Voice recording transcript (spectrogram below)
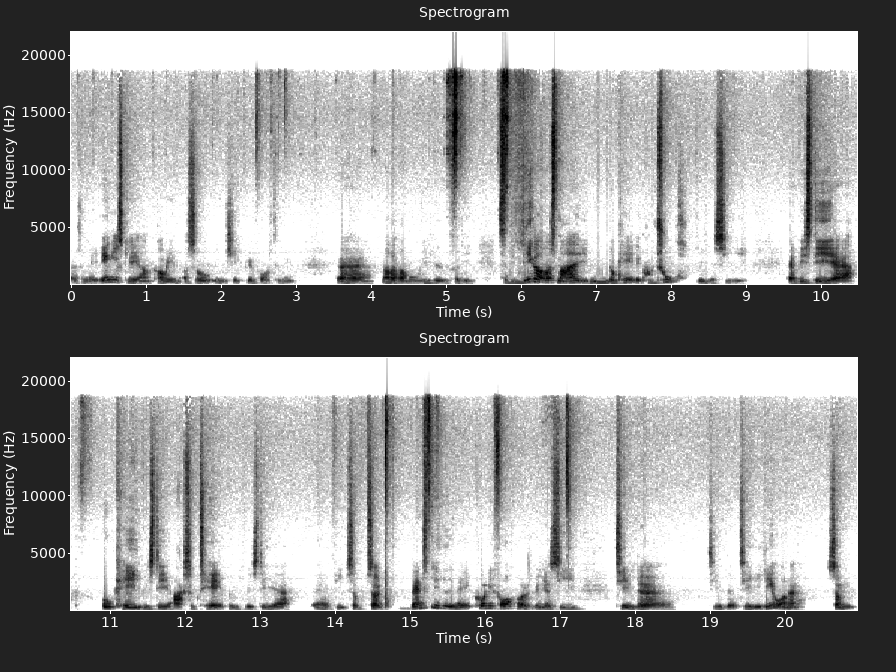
altså med engelsklæreren kom ind og så en Shakespeare-forestilling, øh, øh, når der var mulighed for det. Så det ligger også meget i den lokale kultur, vil jeg sige. At hvis det er okay, hvis det er acceptabelt, hvis det er øh, fint, så, så vanskeligheden er ikke kun i forhold, vil jeg sige, til, øh, til, øh, til eleverne, som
